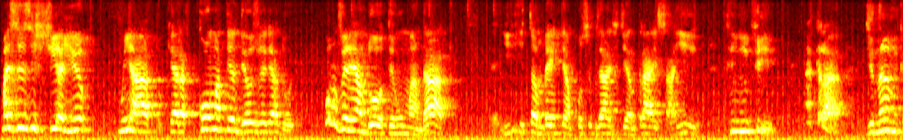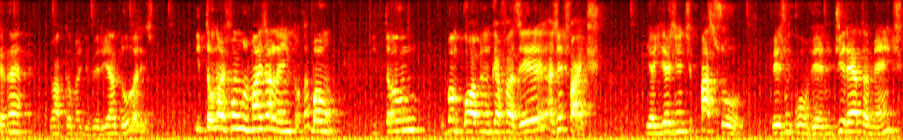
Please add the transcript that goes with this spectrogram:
Mas existia aí um hiato, que era como atender os vereadores. Como o vereador tem um mandato e, e também tem a possibilidade de entrar e sair, enfim, aquela dinâmica né, de uma Câmara de Vereadores, então nós fomos mais além, então tá bom. Então o Bancob não quer fazer, a gente faz. E aí a gente passou, fez um convênio diretamente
